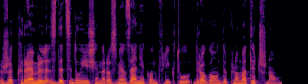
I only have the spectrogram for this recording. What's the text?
że Kreml zdecyduje się na rozwiązanie konfliktu drogą dyplomatyczną.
